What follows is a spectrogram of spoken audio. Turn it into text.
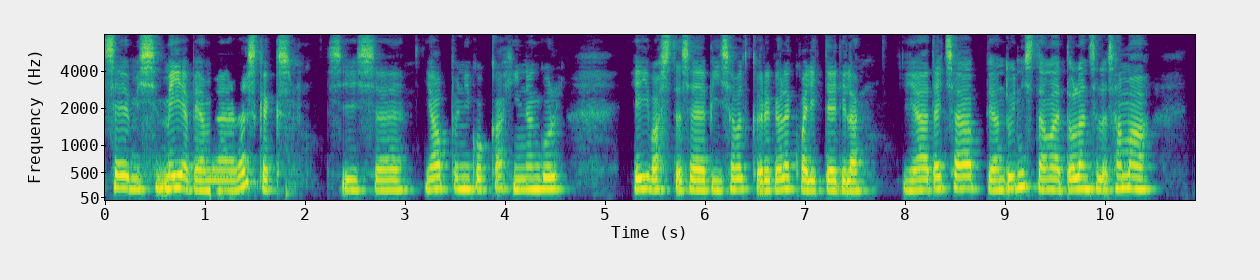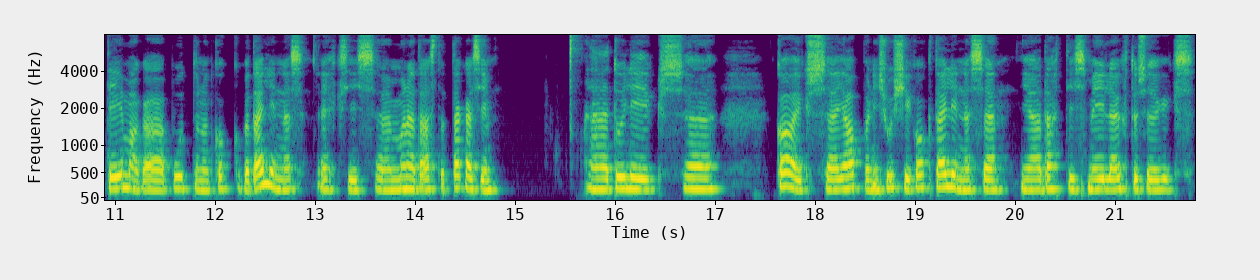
see, mis meie peame värskeks, siis äh, Jaapani koka hinnangul ei vasta see piisavalt kõrgele kvaliteedile. ja täitsa pean tunnistama, et olen sellesama teemaga puutunud kokku ka Tallinnas, ehk siis äh, mõned aastad tagasi äh, tuli üks, ka üks Jaapani sushi-kokk Tallinnasse ja tahtis meile õhtusöögiks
